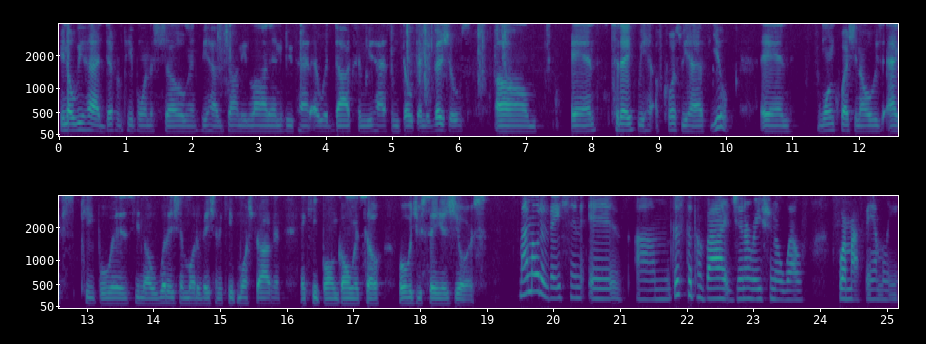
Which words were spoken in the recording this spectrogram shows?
you know, we had different people on the show, and we have Johnny Lonnon, we've had Edward Dox, and we had some dope individuals. Um, and today, we ha- of course we have you, and one question I always ask people is, you know, what is your motivation to keep more striving and keep on going? So, what would you say is yours? My motivation is um, just to provide generational wealth for my family.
